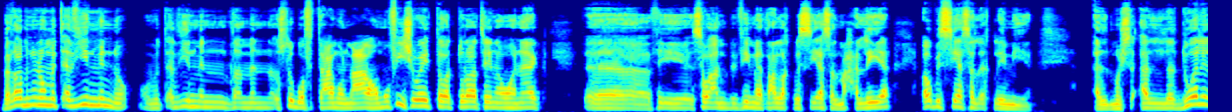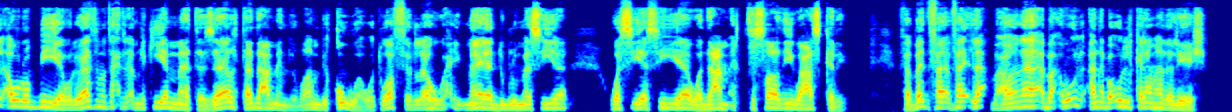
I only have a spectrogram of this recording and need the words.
بالرغم من إنهم متاذين منه ومتاذين من من أسلوبه في التعامل معهم وفي شوية توترات هنا وهناك آه، في سواء فيما يتعلق بالسياسة المحلية أو بالسياسة الإقليمية المش... الدول الأوروبية والولايات المتحدة الأمريكية ما تزال تدعم النظام بقوة وتوفر له حماية دبلوماسية وسياسية ودعم اقتصادي وعسكري فبد... ف... ف... لا أنا بقول أنا بقول الكلام هذا ليش؟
